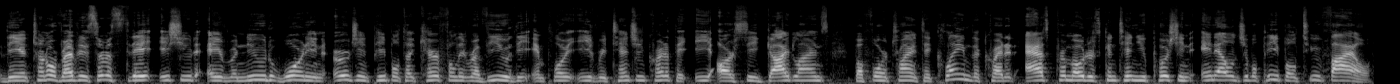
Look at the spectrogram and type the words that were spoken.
The Internal Revenue Service today issued a renewed warning urging people to carefully review the Employee Retention Credit, the ERC guidelines, before trying to claim the credit as promoters continue pushing ineligible people to file.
